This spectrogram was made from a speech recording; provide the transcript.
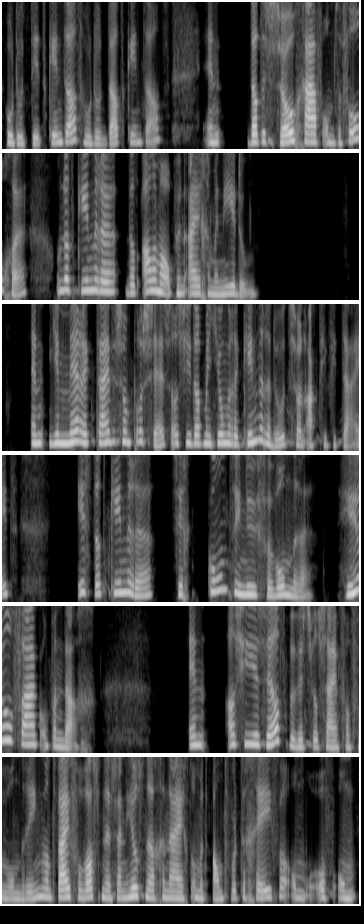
Hoe doet dit kind dat? Hoe doet dat kind dat? En dat is zo gaaf om te volgen, omdat kinderen dat allemaal op hun eigen manier doen. En je merkt tijdens zo'n proces, als je dat met jongere kinderen doet, zo'n activiteit, is dat kinderen zich continu verwonderen. Heel vaak op een dag. En als je jezelf bewust wil zijn van verwondering, want wij volwassenen zijn heel snel geneigd om het antwoord te geven om, of om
